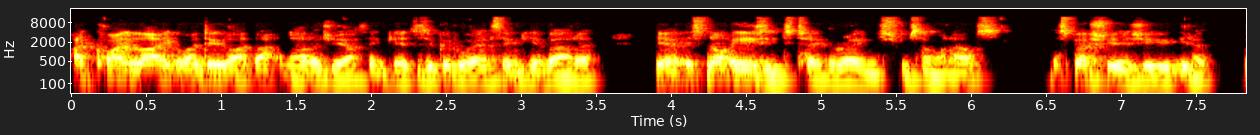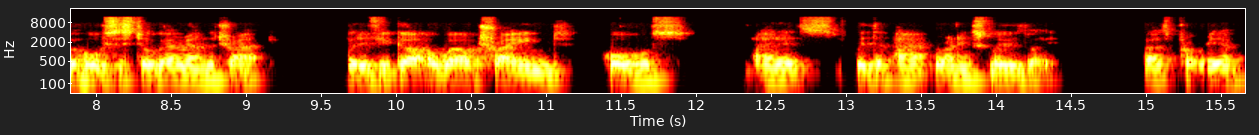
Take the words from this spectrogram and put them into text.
I quite like or I do like that analogy. I think it's a good way of thinking about it. Yeah, it's not easy to take the reins from someone else, especially as you you know the horse is still going around the track. But if you've got a well trained horse and it's with the pack running smoothly, that's probably a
